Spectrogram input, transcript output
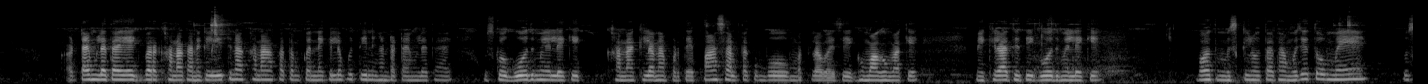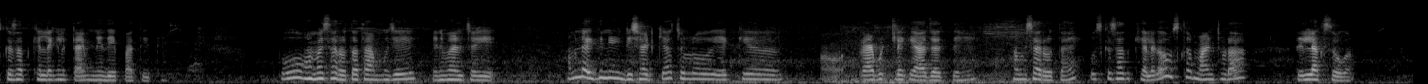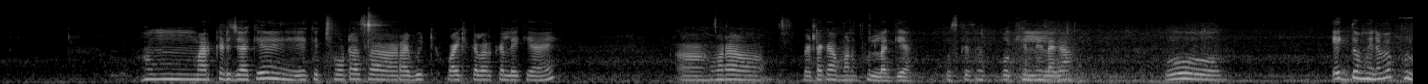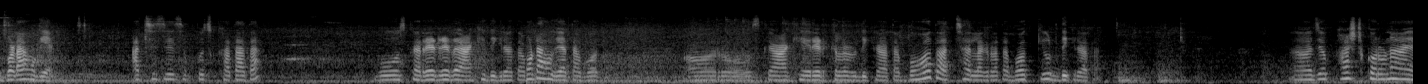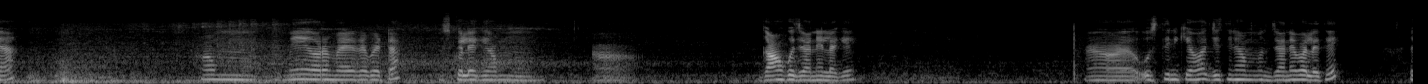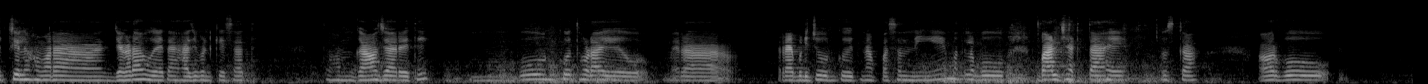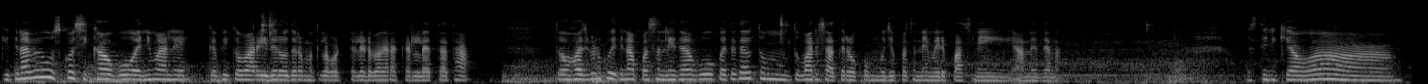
टाइम लेता है, एक बार खाना खाने के लिए, इतना खाना ख़त्म करने के लिए वो तीन घंटा टाइम लेता है। उसको गोद में लेके खाना खिलाना पड़ता है। पाँच साल तक वो मतलब ऐसे घुमा घुमा के मैं खिलाती थी गोद में लेके। बहुत मुश्किल होता था मुझे तो मैं उसके साथ खेलने के लिए टाइम नहीं दे पाती थी। वो हमेशा रोता था, मुझे एनिमल चाहिए। हमने एक दिन ही डिसाइड किया, चलो एक रैबिट लेके आ जाते हैं। हमेशा रोता है। उसके साथ खेलेगा, उसका माइंड थोड़ा रिलैक्स होगा। हम मार्केट जाके एक छोटा सा रैबिट वाइट कलर का लेके आए। हमारा बेटा का मन फूल लग गया। उसके साथ वो खेलने लगा। वो एक दो महीने में फूल बड़ा हो गया। अच्छे से सब कुछ खाता था। वो उसका रेड रेड आँखें दिख रहा था। मोटा हो गया था बहुत। और उसके आँखें रेड कलर दिख रहा था। बहुत अच्छा लग रहा था। बहुत क्यूट दिख रहा था। जब फ़र्स्ट कोरोना आया, हम मैं और मेरा बेटा उसको लेके हम गाँव को जाने लगे। आ, उस दिन क्या हुआ जिस दिन हम जाने वाले थे एक्चुअली हमारा झगड़ा हो गया था हस्बैंड के साथ तो हम गाँव जा रहे थे। वो उनको थोड़ा ये मेरा रैबिट जो उनको इतना पसंद नहीं है मतलब वो बाल झटता है उसका और वो कितना भी उसको सीखा वो एनिमल है कभी कभार इधर उधर मतलब टॉयलेट वगैरह कर लेता था। तो हस्बैंड को इतना पसंद नहीं था वो कहते थे तुम तुम्हारे साथ रखो मुझे पसंद नहीं मेरे पास नहीं आने देना। उस दिन क्या हुआ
